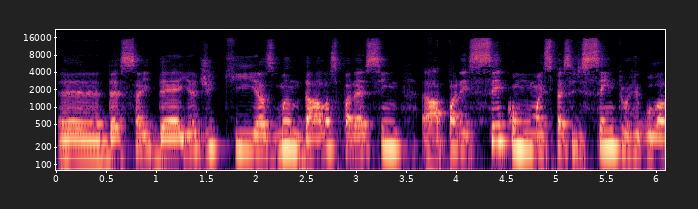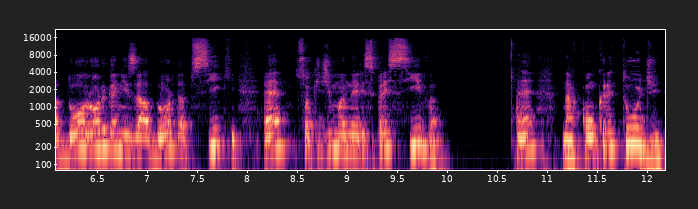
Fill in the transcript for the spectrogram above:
é, dessa ideia de que as mandalas parecem aparecer como uma espécie de centro regulador, organizador da psique, é, só que de maneira expressiva né, na concretude.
